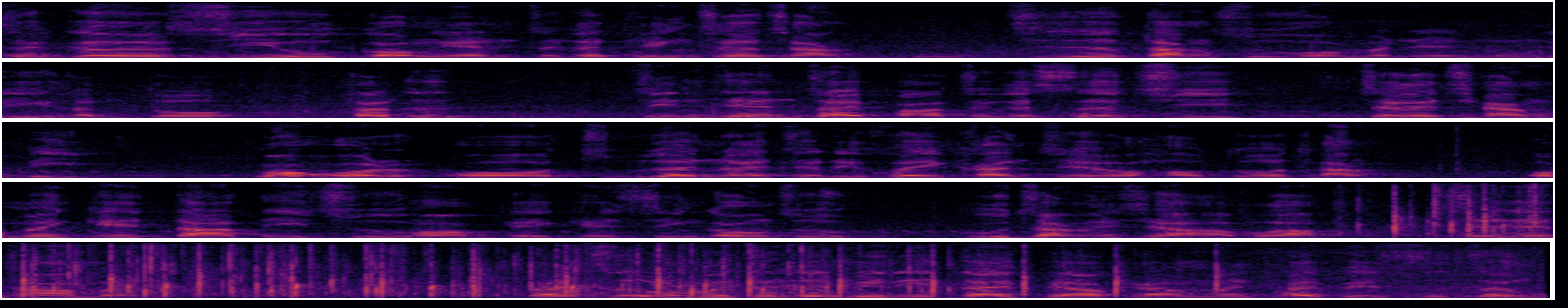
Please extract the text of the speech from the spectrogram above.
这个西湖公园这个停车场，其实当初我们也努力很多，但是。今天再把这个社区这个墙壁，光我我主任来这里会看就有好多趟。我们给大地处哈，给给新工处鼓掌一下好不好？谢谢他们。但是我们这些民意代表，跟我们台北市政府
